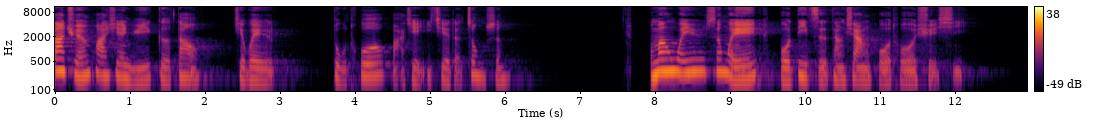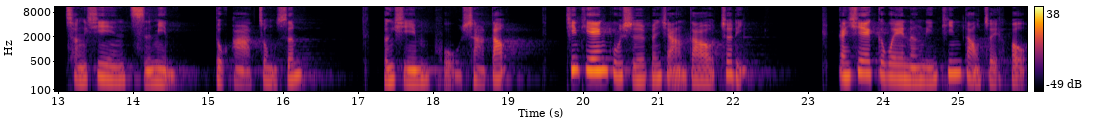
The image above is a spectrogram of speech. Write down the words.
大权化现于各道，皆为度脱法界一切的众生。我们为身为佛弟子，当向佛陀学习，诚信慈悯，度化众生。恒行菩萨道。今天故事分享到这里，感谢各位能聆听到最后。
